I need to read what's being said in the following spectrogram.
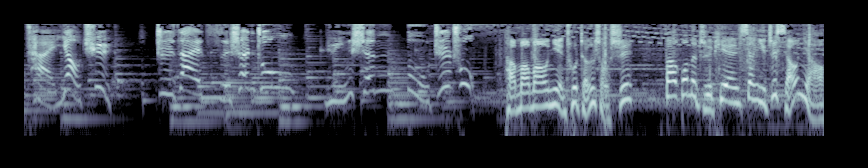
采药去，只在此山中，云深不知处。汤猫猫念出整首诗，发光的纸片像一只小鸟，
